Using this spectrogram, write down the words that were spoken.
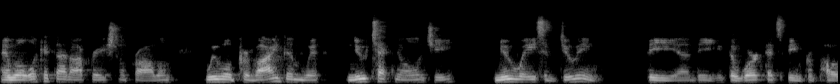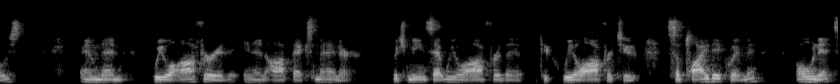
and we'll look at that operational problem. We will provide them with new technology, new ways of doing the uh, the the work that's being proposed, and then we will offer it in an opex manner, which means that we will offer the we will offer to supply the equipment, own it.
